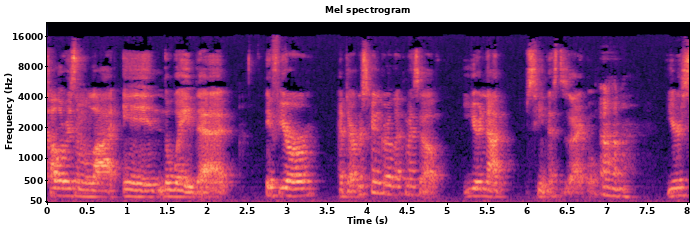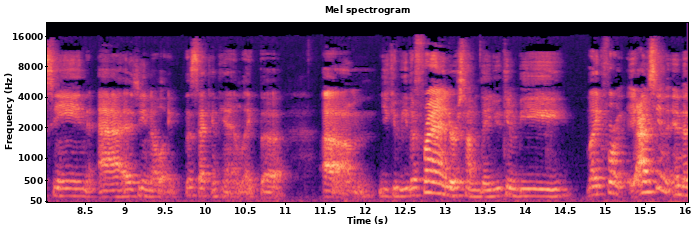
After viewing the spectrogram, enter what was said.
colorism a lot in the way that if you're a darker skinned girl like myself, you're not seen as desirable. Uh-huh. You're seen as, you know, like the second hand, like the um you can be the friend or something. You can be like for I've seen in a,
